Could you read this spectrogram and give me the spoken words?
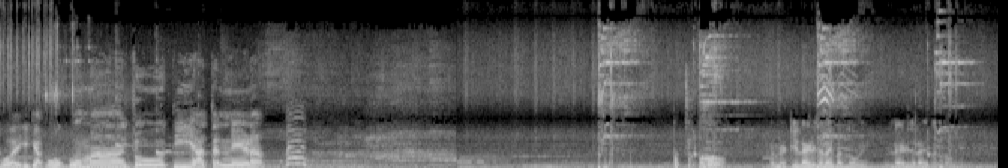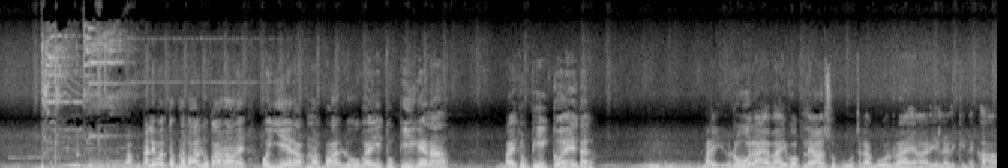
वो आएगी क्या? ओकुमा चोतिया तो ये लाइट जलाई बंद हो गई। लाइट जलाई बंद हो गई। अब पहले बात तो अपना भालू कहाँ है? ओ, ये रहा अपना भालू। भाई, तू ठीक है ना? भाई, तू ठीक तो है इधर? भाई, रो रहा है भाई। वो अपने आँसू पूछ रहा है, बोल रहा है, यार, ये लड़की ने खा आ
